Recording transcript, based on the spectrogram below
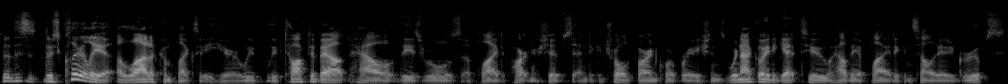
So this is there's clearly a, a, lot of complexity here. We've we've talked about how these rules apply to partnerships and to controlled foreign corporations. We're not going to get to how they apply to consolidated groups.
